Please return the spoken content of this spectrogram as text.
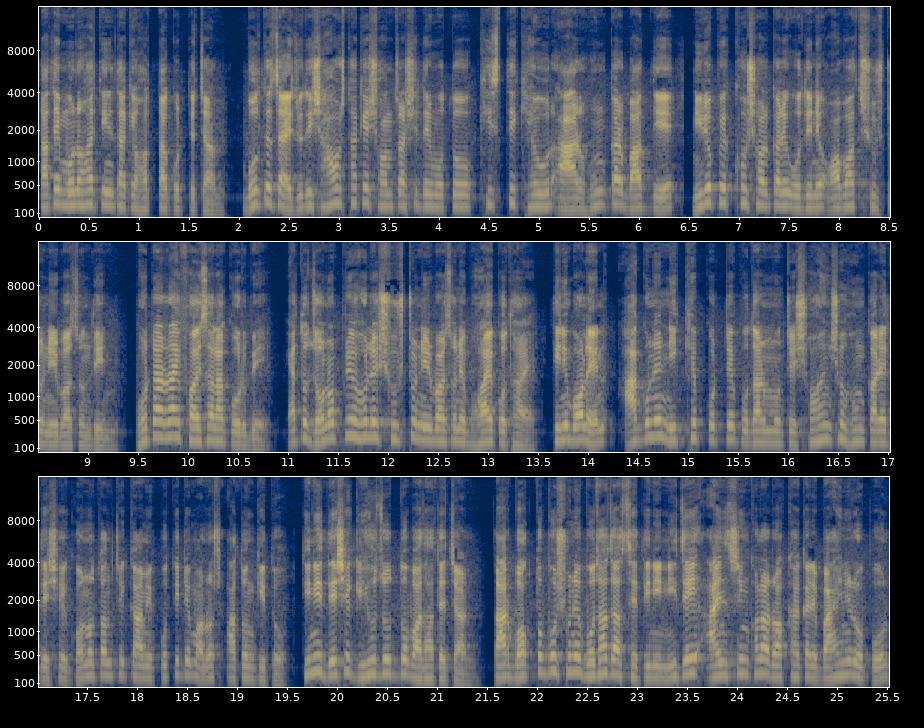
তাতে মনে হয় তিনি তাকে হত্যা করতে চান। বলতে চাই, যদি সাহস থাকে সন্ত্রাসীদের মতো খিস্তি খেউর আর হুঙ্কার বাদ দিয়ে নিরপেক্ষ সরকারের অধীনে অবাধ সুষ্ঠু নির্বাচন দিন। ভোটাররাই ফয়সালা করবে। এত জনপ্রিয় হলে সুষ্ঠু নির্বাচনে ভয় কোথায়? তিনি বলেন, আগুনে নিক্ষেপ করতে প্রধানমন্ত্রীর সহিংস হুঙ্কারে দেশে গণতান্ত্রিক আমি প্রতিটি মানুষ আতঙ্কিত। তিনি দেশে গৃহযুদ্ধ বাধাতে চান। তার বক্তব্য শুনে বোঝা যাচ্ছে, তিনি নিজেই আইন শৃঙ্খলা রক্ষাকারী বাহিনীর ওপর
